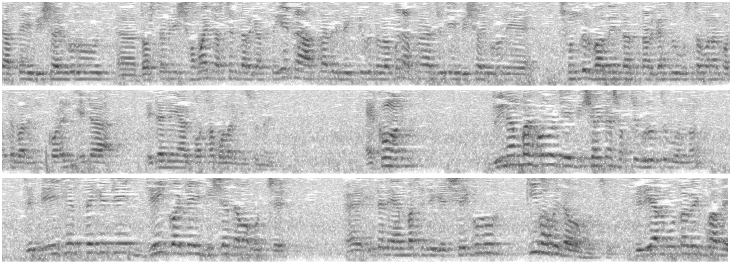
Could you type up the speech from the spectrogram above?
কাছে এই বিষয়গুলো দশটা মিনিট সময় চাচ্ছেন তার কাছ থেকে, এটা আপনাদের ব্যক্তিগত ব্যাপার। আপনারা যদি এই বিষয়গুলো নিয়ে সুন্দরভাবে তার তার কাছে উপস্থাপনা করতে পারেন, করেন, এটা এটা নিয়ে আর কথা বলার কিছু নেই। এখন, দুই নাম্বার হলো যে বিষয়টা সবচেয়ে গুরুত্বপূর্ণ, যে বিএফএস থেকে যে, যেই কয়টাই ভিসা দেওয়া হচ্ছে ইতালি অ্যাম্বাসি থেকে সেইগুলোর কীভাবে দেওয়া হচ্ছে? সিরিয়াল মোতাবেকভাবে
